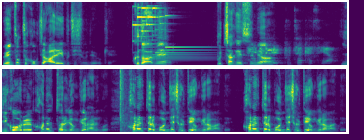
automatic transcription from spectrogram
왼쪽 젖꼭지 아래에 붙이시면 돼요. 이렇게. 그 다음에 부착했으면 패드를 부착하세요. 이거를 커넥터를 연결하는 거예요. 커넥터를 먼저 절대 연결하면 안 돼. 커넥터를 먼저 절대 연결하면 안 돼.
